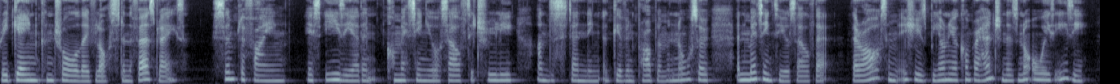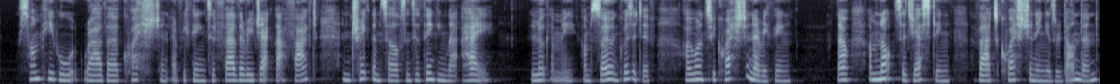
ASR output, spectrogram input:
regain control they've lost in the first place. Simplifying is easier than committing yourself to truly understanding a given problem and also admitting to yourself that there are some issues beyond your comprehension is not always easy. Some people would rather question everything to further reject that fact and trick themselves into thinking that, hey, look at me, I'm so inquisitive, I want to question everything. Now, I'm not suggesting that questioning is redundant.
